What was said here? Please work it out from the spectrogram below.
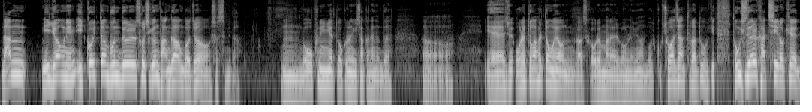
남미경님, 잊고 있던 분들 소식은 반가운 거죠? 하셨습니다. 음, 뭐 오프닝에 또 그런 얘기 잠깐 했는데, 어, 예, 오랫동안 활동을 해온 가수가 오랜만에 앨범을 내면 뭐 꼭 좋아하지 않더라도 이렇게 동시대를 같이 이렇게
